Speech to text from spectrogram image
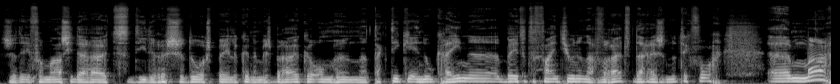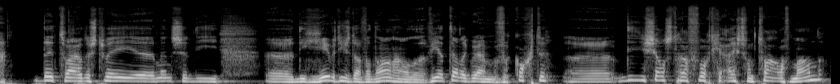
ze de informatie daaruit die de Russen doorspelen kunnen misbruiken om hun tactieken in de Oekraïne beter te fine-tunen. Naar vooruit, daar is het nuttig voor. maar dit waren dus twee uh, mensen die uh, die gegevens die ze daar vandaan hadden via Telegram verkochten. Uh, die celstraf wordt geëist van 12 maanden.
